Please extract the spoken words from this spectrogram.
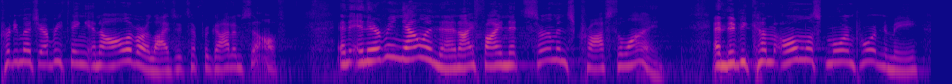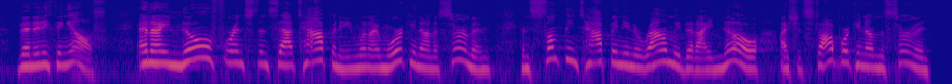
pretty much everything in all of our lives except for God Himself. And, and every now and then I find that sermons cross the line. And they become almost more important to me than anything else. And I know, for instance, that's happening when I'm working on a sermon and something's happening around me that I know I should stop working on the sermon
